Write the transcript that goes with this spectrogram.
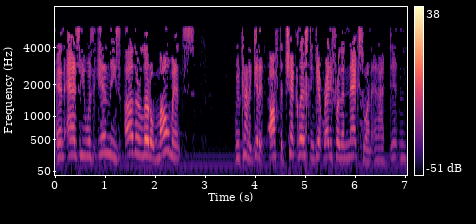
And as he was in these other little moments, we kind of get it off the checklist and get ready for the next one. And I didn't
